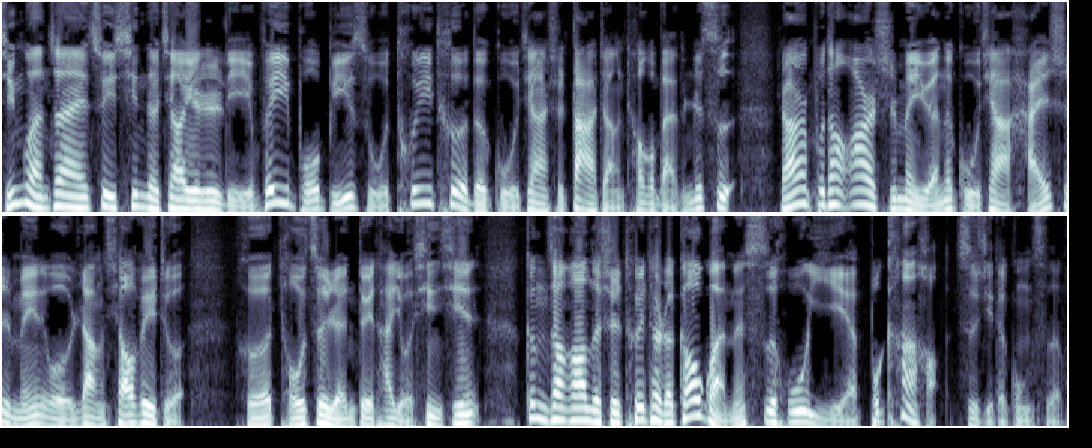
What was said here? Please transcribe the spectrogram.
尽管在最新的交易日里，微博鼻祖推特的股价是大涨超过百分之四，然而不到二十美元的股价还是没有让消费者和投资人对它有信心。更糟糕的是，推特的高管们似乎也不看好自己的公司了。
